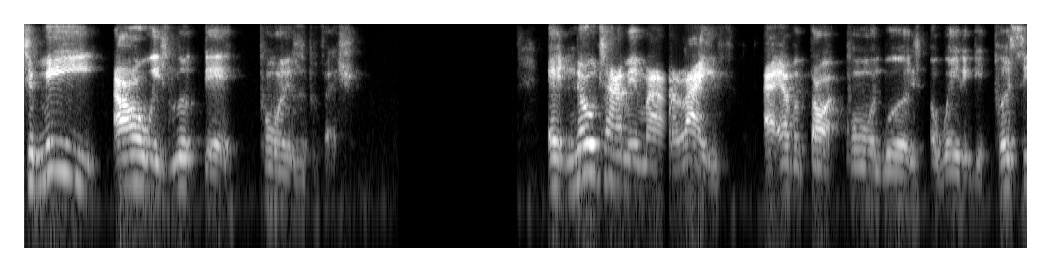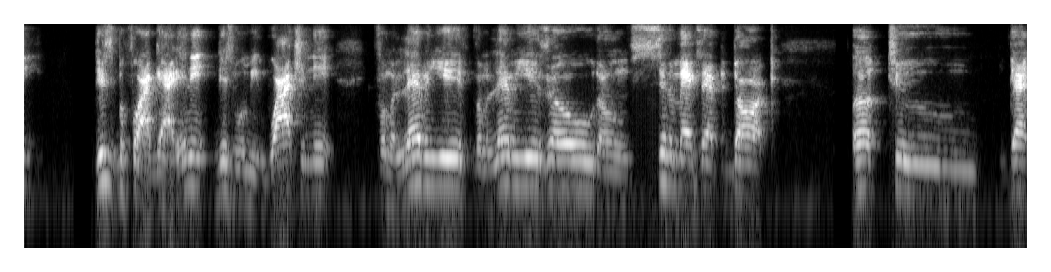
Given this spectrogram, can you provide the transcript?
to me, I always looked at porn as a profession. At no time in my life I ever thought porn was a way to get pussy. This is before I got in it. This was me watching it from 11 years from 11 years old on Cinemax After Dark up to dang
